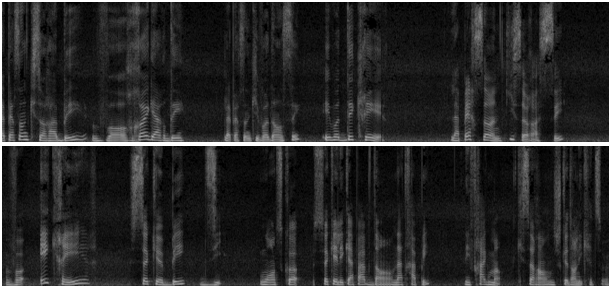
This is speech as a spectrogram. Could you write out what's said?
La personne qui sera B va regarder la personne qui va danser et va décrire. La personne qui sera C va écrire ce que B dit, ou en tout cas ce qu'elle est capable d'en attraper, les fragments qui se rendent jusque dans l'écriture.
